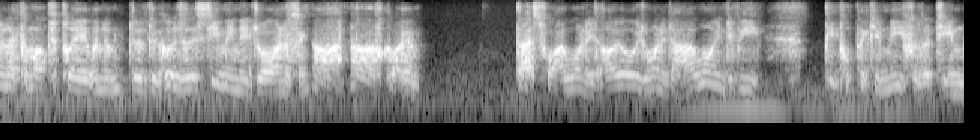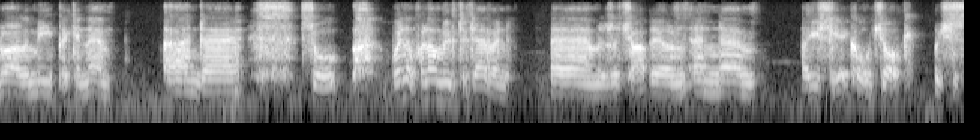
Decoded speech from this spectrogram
when I come up to play, when they, they, they, see me and they draw and I think, oh no, I've got him. That's what I wanted. I always wanted that. I wanted to be people picking me for the team rather than me picking them. And uh, so when when I moved to Devon, um, there was a chap there, and, and um, I used to get called Jock, which is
